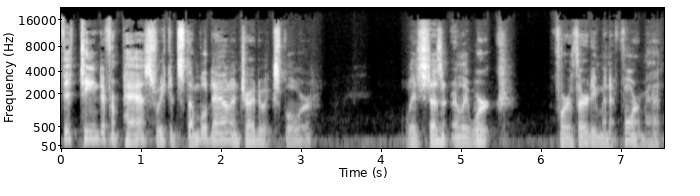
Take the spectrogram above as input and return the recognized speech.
15 different paths we could stumble down and try to explore, which doesn't really work for a 30 minute format.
